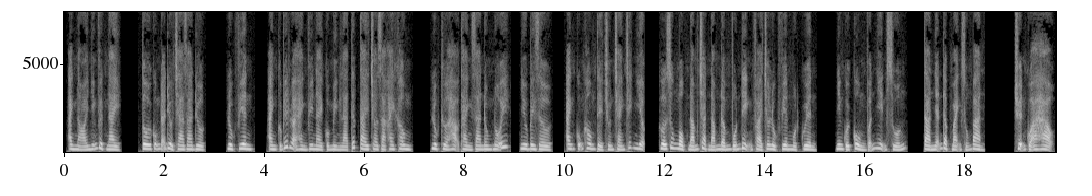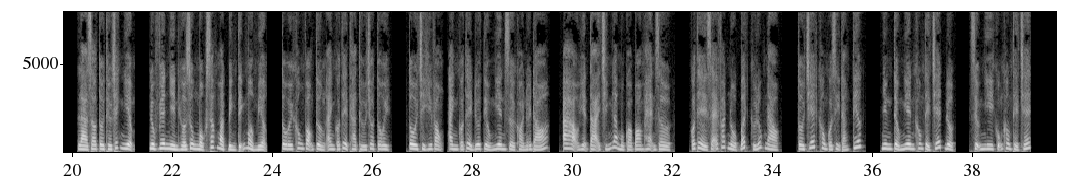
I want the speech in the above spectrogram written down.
Anh nói những việc này, tôi cũng đã điều tra ra được. Lục viên, anh có biết loại hành vi này của mình là tiếp tay cho giặc hay không? Lục thừa hạo thành ra nông nỗi, như bây giờ, anh cũng không thể trốn tránh trách nhiệm. Hứa dung mộc nắm chặt nắm đấm vốn định phải cho lục viên một quyền, nhưng cuối cùng vẫn nhịn xuống, tàn nhẫn đập mạnh xuống bàn. Chuyện của a hạo là do tôi thiếu trách nhiệm. Lục viên nhìn hứa dung mộc sắc mặt bình tĩnh mở miệng. Tôi không vọng tưởng anh có thể tha thứ cho tôi. Tôi chỉ hy vọng anh có thể đưa tiểu nghiên rời khỏi nơi đó. A hạo hiện tại chính là một quả bom hẹn giờ, có thể sẽ phát nổ bất cứ lúc nào. Tôi chết không có gì đáng tiếc nhưng tiểu nghiên không thể chết được, diệu nhi cũng không thể chết.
